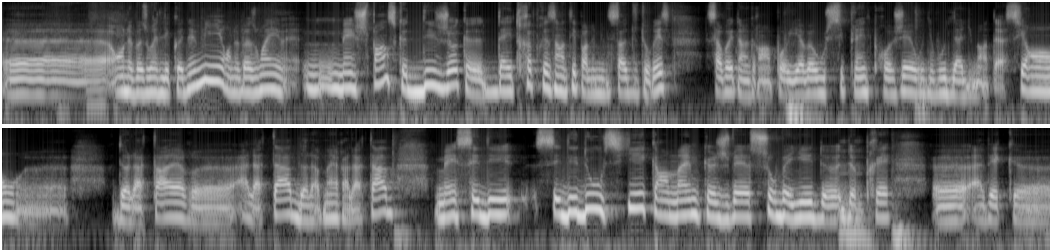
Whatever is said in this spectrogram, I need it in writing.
euh, on a besoin de l'économie, on a besoin... Mais je pense que déjà que d'être représenté par le ministère du Tourisme, ça va être un grand pas. Il y avait aussi plein de projets au niveau de l'alimentation, euh, de la terre euh, à la table, de la mer à la table. Mais c'est des, c'est des dossiers quand même que je vais surveiller de, de près euh, avec euh,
